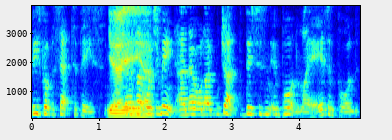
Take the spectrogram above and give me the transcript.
who's got the scepter piece?" Yeah, And I yeah, like, yeah. "What do you mean?" And they were like, "Well, Jack, this isn't important. Like, it is important.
